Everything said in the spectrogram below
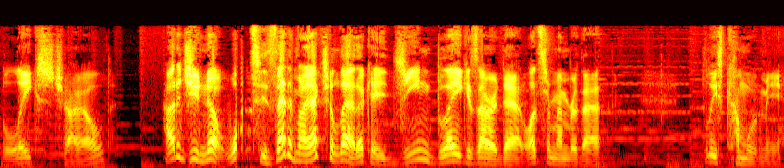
Blake's child? How did you know? What? Is that my actual dad? Okay, Jean Blake is our dad. Let's remember that. Please come with me.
